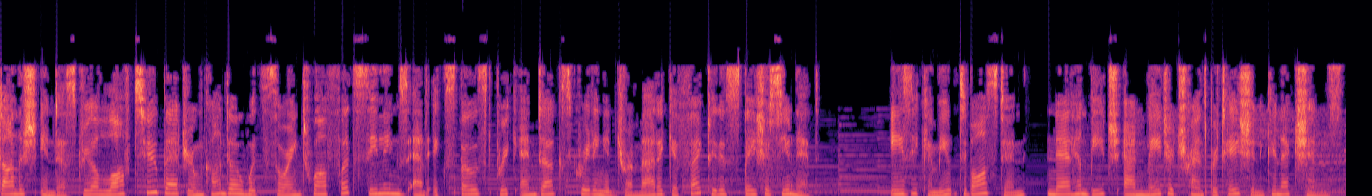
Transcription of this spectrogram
stylish industrial loft two-bedroom condo with soaring 12-foot ceilings and exposed brick and ducts creating a dramatic effect to this spacious unit. Easy commute to Boston, Nahant Beach and major transportation connections.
